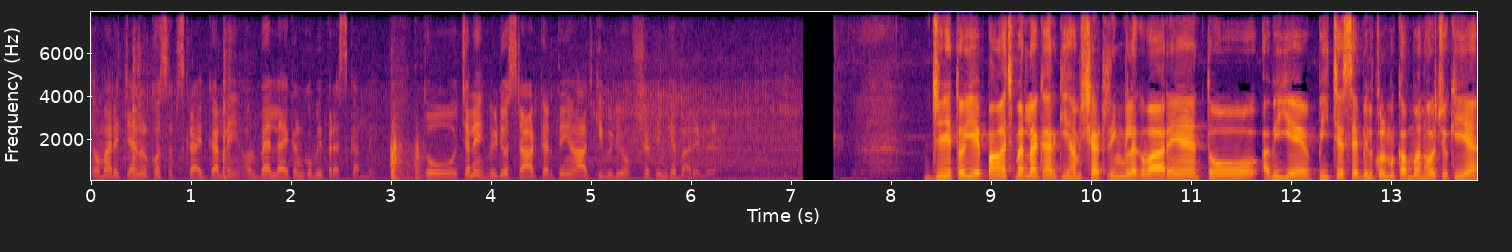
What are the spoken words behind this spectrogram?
तो हमारे चैनल को सब्सक्राइब कर लें और बेल आइकन को भी प्रेस कर लें। तो चलें, वीडियो स्टार्ट करते हैं आज की वीडियो शटिंग के बारे में। जी तो ये पाँच मरला घर की हम शटरिंग लगवा रहे हैं तो अभी ये पीछे से बिल्कुल मुकम्मल हो चुकी है।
